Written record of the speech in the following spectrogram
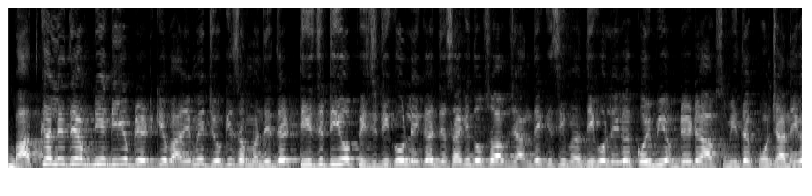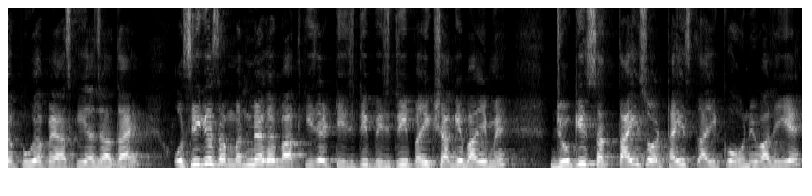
बात कर लेते हैं अपनी अगली अपडेट के बारे में, जो कि संबंधित है टीजीटी और पीजीटी को लेकर। जैसा कि दोस्तों आप जानते हैं, किसी भर्ती को लेकर कोई भी अपडेट है, आप सभी तक पहुँचाने का पूरा प्रयास किया जाता है। उसी के संबंध में अगर बात की जाए टीजीटी, पीजीटी परीक्षा के बारे में जो कि 27 और 28 तारीख को होने वाली है।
